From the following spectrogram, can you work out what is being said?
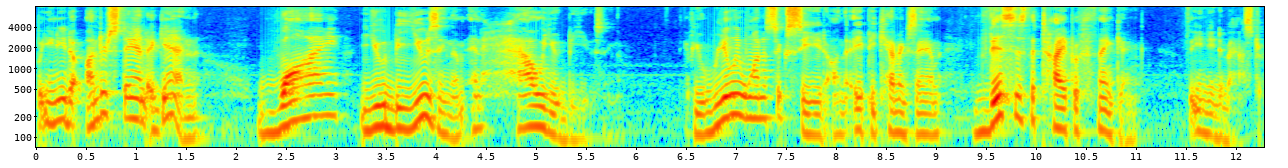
but you need to understand again why you'd be using them and how you'd be using them. If you really want to succeed on the AP Chem exam, this is the type of thinking that you need to master.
